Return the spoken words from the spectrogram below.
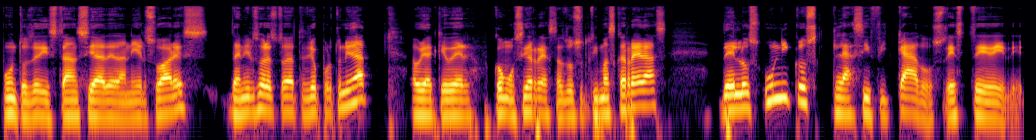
puntos de distancia de Daniel Suárez. Daniel Suárez todavía tendría oportunidad. Habría que ver cómo cierra estas dos últimas carreras. De los únicos clasificados de este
